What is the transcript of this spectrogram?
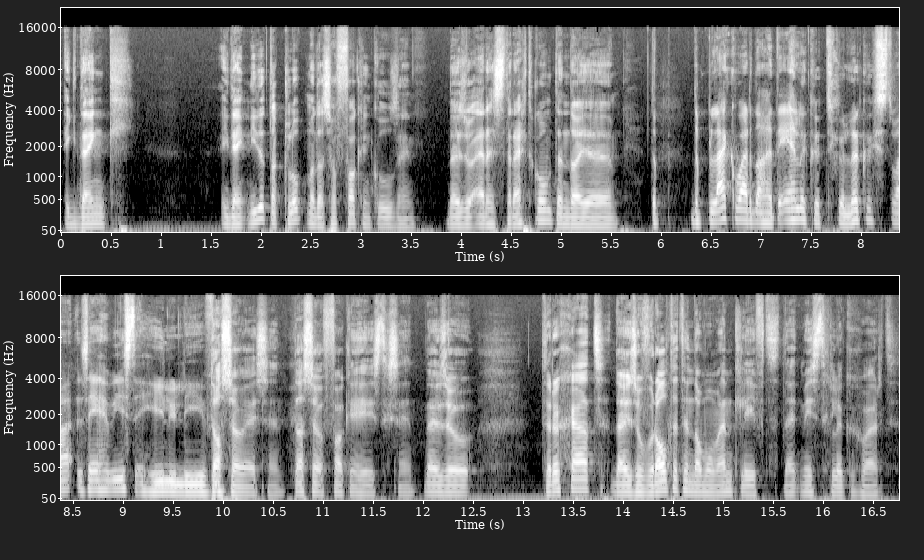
Ik denk, ik denk niet dat dat klopt, maar dat zou fucking cool zijn. Dat je zo ergens terechtkomt en dat je... De plek waar dat het eigenlijk het gelukkigst zijn geweest in heel je leven. Dat zou wijs zijn. Dat zou fucking geestig zijn. Dat je zo teruggaat, dat je zo voor altijd in dat moment leeft. Dat je het meest gelukkig wordt.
